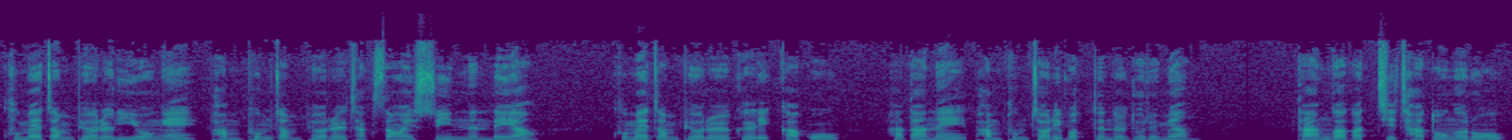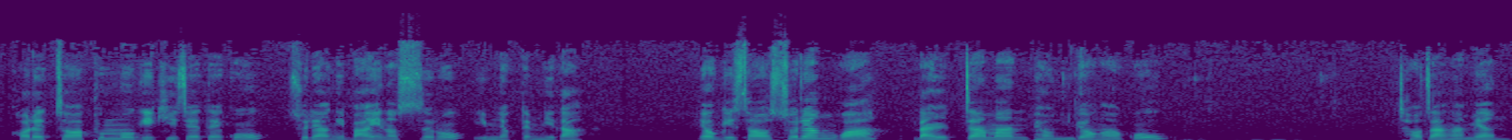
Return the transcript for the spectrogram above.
구매 전표를 이용해 반품 전표를 작성할 수 있는데요. 구매 전표를 클릭하고 하단에 반품 처리 버튼을 누르면 다음과 같이 자동으로 거래처와 품목이 기재되고 수량이 마이너스로 입력됩니다. 여기서 수량과 날짜만 변경하고 저장하면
